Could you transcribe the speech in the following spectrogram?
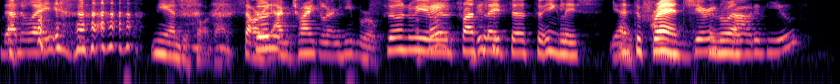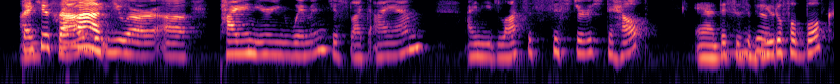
the other way. Neanderthal guys. Sorry, Soon- I'm trying to learn Hebrew. Soon we Okay, will translate is- uh, to English Yes, and to French I'm very as well. proud of you. Thank I'm you so much. That you are uh, pioneering women just like I am. I need lots of sisters to help. And this is You a do. beautiful book.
